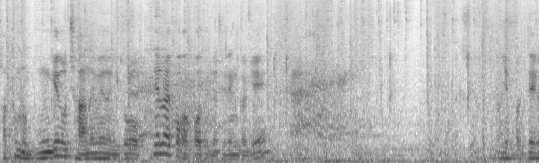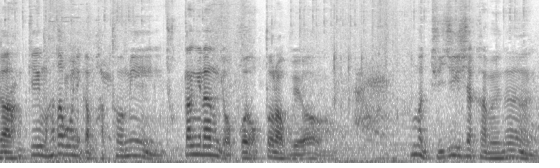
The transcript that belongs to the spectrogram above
바텀을 뭉개놓지 않으면 이거 큰일 날 것 같거든요 제 생각에 이게 뭐 내가 한 게임 하다 보니까 바텀이 적당이라는 게 없, 없더라고요 한번 뒤지기 시작하면은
